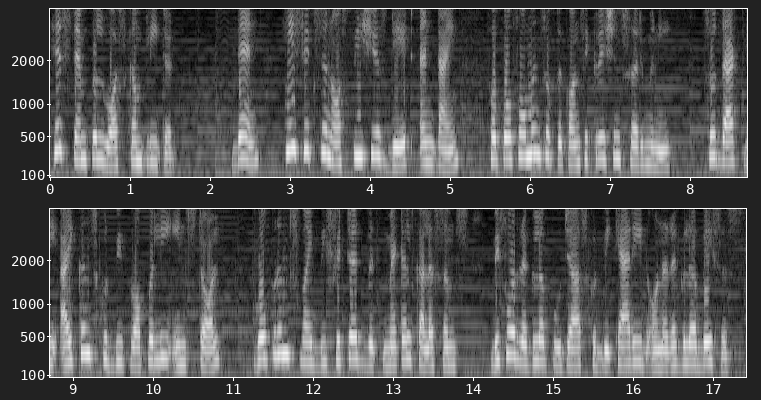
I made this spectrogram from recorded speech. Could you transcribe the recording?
his temple was completed. Then, he fixed an auspicious date and time for performance of the consecration ceremony so that the icons could be properly installed, gopurams might be fitted with metal kalasams before regular pujas could be carried on a regular basis.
